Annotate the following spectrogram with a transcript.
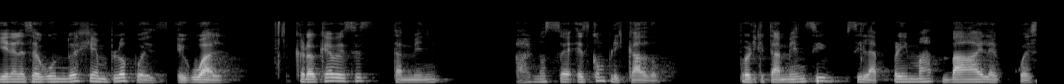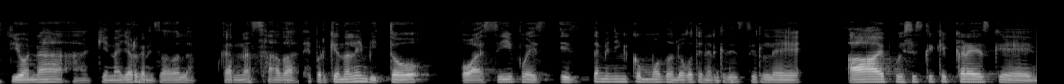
Y en el segundo ejemplo, pues igual. Creo que a veces también, ay, no sé, es complicado porque también si, si la prima va y le cuestiona a quien haya organizado la carne asada, eh, ¿por qué no la invitó? O así, pues es también incómodo luego tener que decirle, ay, pues es que, ¿qué crees? Que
